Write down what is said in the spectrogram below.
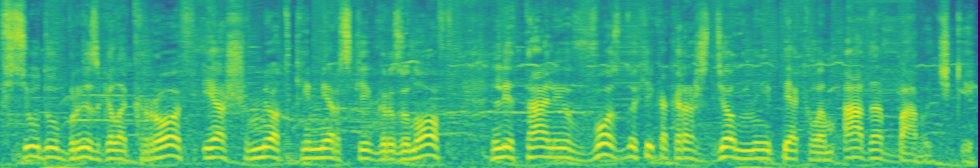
Всюду брызгала кровь, и ошметки мерзких грызунов летали в воздухе, как рожденные пеклом ада бабочки.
